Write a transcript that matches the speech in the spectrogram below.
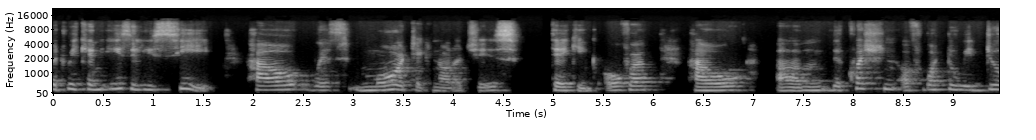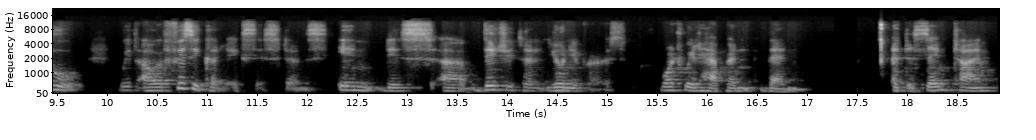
But we can easily see how, with more technologies taking over, how um, the question of what do we do with our physical existence in this uh, digital universe what will happen then. At the same time,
